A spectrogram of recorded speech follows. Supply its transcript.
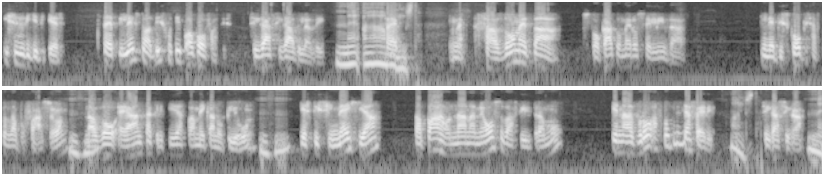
ή στις διοικητικές. Θα επιλέξω το αντίστοιχο τύπο απόφασης. Σιγά σιγά δηλαδή. Ναι, α, θα, μάλιστα. Ναι, θα δω μετά στο κάτω μέρος σελίδα την επισκόπηση αυτών των αποφασεων να δω εάν τα κριτήρια αυτά με ικανοποιουν και στη συνέχεια θα πάω να ανανεώσω τα φίλτρα μου και να βρω αυτό που με ενδιαφέρει. Μάλιστα. Σιγά σιγά. Ναι.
